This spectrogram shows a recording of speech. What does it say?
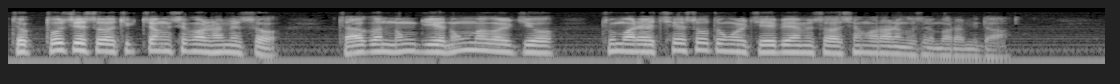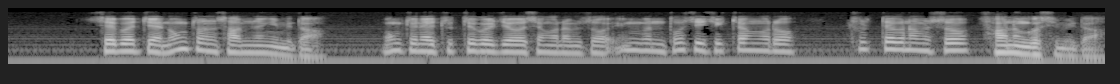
즉 도시에서 직장 생활을 하면서 작은 농지에 농막을 지어 주말에 채소 등을 재배하면서 생활하는 것을 말합니다. 세 번째 농촌 삼령입니다. 농촌에 주택을 지어 생활하면서 인근 도시 직장으로 출퇴근하면서 사는 것입니다.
